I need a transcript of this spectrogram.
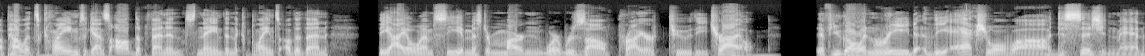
Appellate's claims against all defendants named in the complaints, other than the IOMC and Mr. Martin, were resolved prior to the trial. If you go and read the actual uh, decision, man,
